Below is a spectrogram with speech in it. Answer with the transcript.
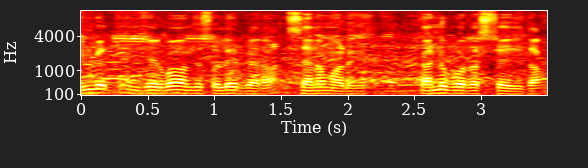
எண்பத்தஞ்சு ரூபா வந்து சொல்லியிருக்காராம். சென மாடுங்க. கண்ணு போடுற ஸ்டேஜ் தான்.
